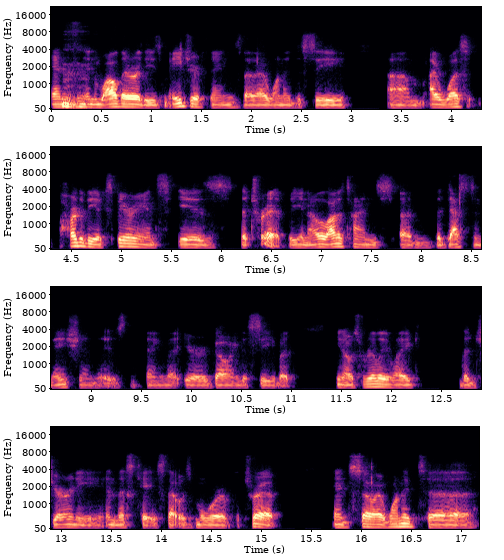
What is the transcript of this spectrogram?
And mm-hmm. and while there are these major things that i wanted to see um, I was part of the experience is the trip. You know, a lot of times um, the destination is the thing that you're going to see, but you know, it's really like the journey. In this case, that was more of the trip, and so I wanted to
